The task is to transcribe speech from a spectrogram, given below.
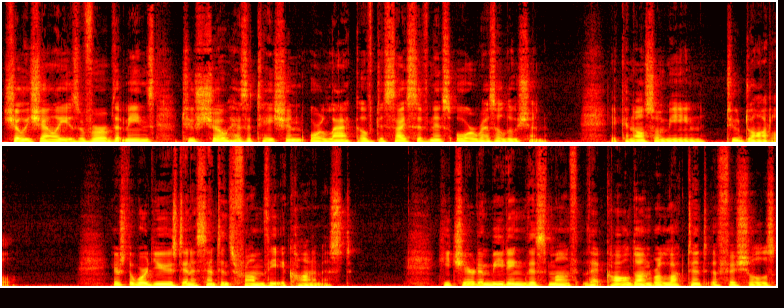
Shilly shally is a verb that means to show hesitation or lack of decisiveness or resolution. It can also mean to dawdle. Here's the word used in a sentence from The Economist. He chaired a meeting this month that called on reluctant officials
